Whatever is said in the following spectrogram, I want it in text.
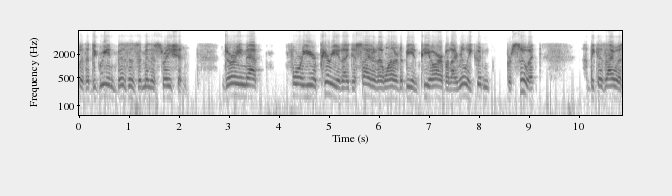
with a degree in business administration. During that four-year period, I decided I wanted to be in PR, but I really couldn't pursue it because I was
